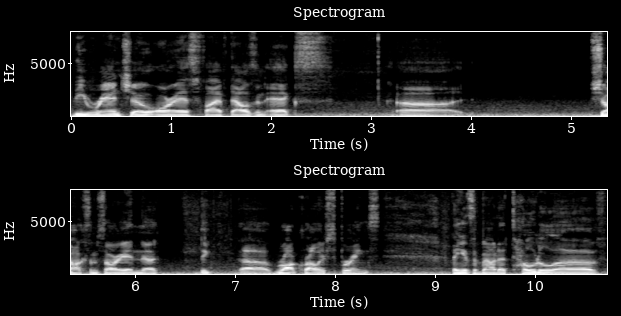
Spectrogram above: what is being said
the Rancho RS 5000X uh, shocks, I'm sorry, and the, the uh, rock crawler springs. I think it's about a total of,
